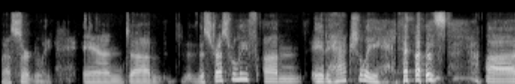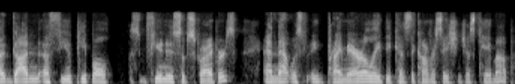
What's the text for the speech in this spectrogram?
Uh, certainly. And um, the stress relief, um, it actually has uh, gotten a few people, a few new subscribers. And that was primarily because the conversation just came up.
